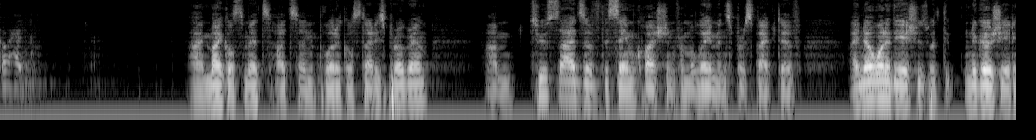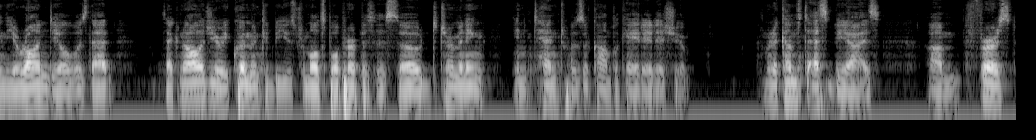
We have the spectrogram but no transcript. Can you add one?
Go ahead. I'm Michael Smits, Hudson Political Studies Program. Um, two sides of the same question from a layman's perspective. I know one of the issues with negotiating the Iran deal was that technology or equipment could be used for multiple purposes, so determining intent was a complicated issue. When it comes to SBIs, um, first,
